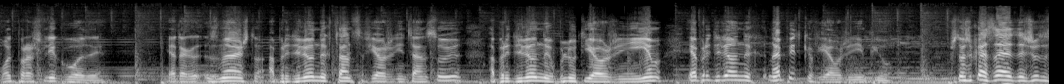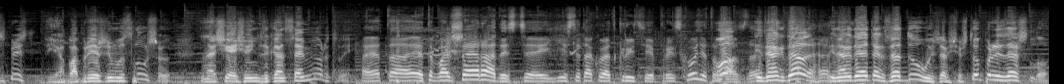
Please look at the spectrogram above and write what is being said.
Вот прошли годы. Я так знаю, что определенных танцев я уже не танцую, определенных блюд я уже не ем, и определенных напитков я уже не пью. Что же касается Judas Priest, я по-прежнему слушаю, значит, я еще не до конца мертвый. Это, это большая радость, э, если такое открытие происходит у вас, да? иногда, иногда я так задумываюсь вообще, что произошло.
